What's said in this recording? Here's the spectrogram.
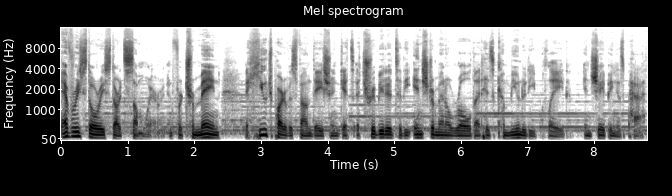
Every story starts somewhere, and for Tremaine, a huge part of his foundation gets attributed to the instrumental role that his community played in shaping his path.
